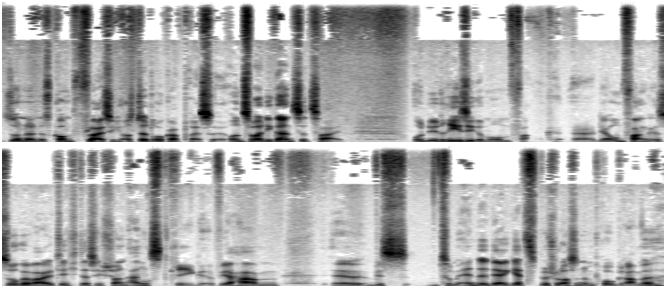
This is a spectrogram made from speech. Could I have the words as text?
sondern es kommt fleißig aus der Druckerpresse und zwar die ganze Zeit und in riesigem Umfang. Äh, der Umfang ist so gewaltig, dass ich schon Angst kriege. Wir haben bis zum Ende der jetzt beschlossenen Programme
